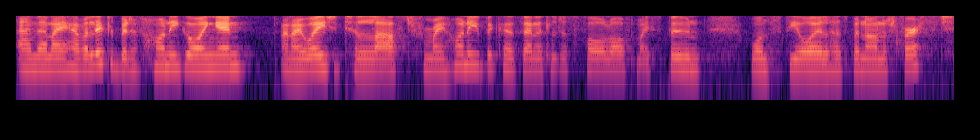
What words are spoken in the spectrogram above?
And then I have a little bit of honey going in. And I waited till last for my honey because then it'll just fall off my spoon once the oil has been on it first.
